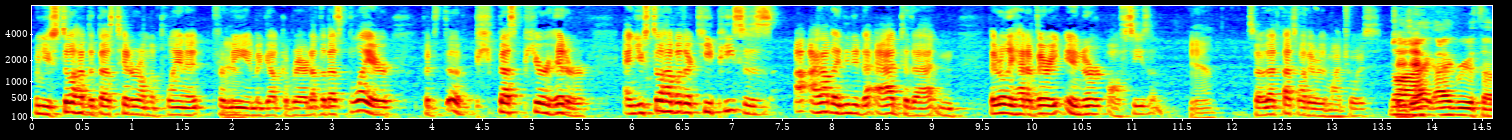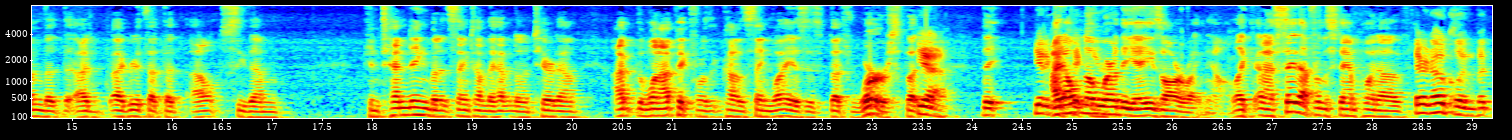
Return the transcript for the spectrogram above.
when you still have the best hitter on the planet for me and Miguel Cabrera, not the best player, but the p- best pure hitter, and you still have other key pieces, I, I thought they needed to add to that, and they really had a very inert offseason. Yeah. So that, that's why they were my choice. No, I, I agree with them that I, I agree with that. That I don't see them contending, but at the same time they haven't done a teardown. I, the one I picked for the, kind of the same way is, is that's worse, but Yeah. the, You had a I good don't know here. where the A's are right now. Like, and I say that from the standpoint of, They're in Oakland, but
